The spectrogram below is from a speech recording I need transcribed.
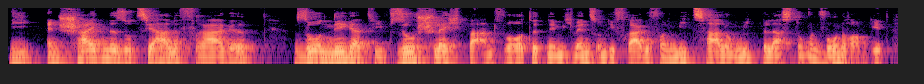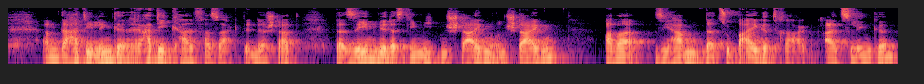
die entscheidende soziale Frage so negativ, so schlecht beantwortet, nämlich wenn es um die Frage von Mietzahlung, Mietbelastung und Wohnraum geht. Ähm, da hat die Linke radikal versagt in der Stadt. Da sehen wir, dass die Mieten steigen und steigen, aber sie haben dazu beigetragen als Linke,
